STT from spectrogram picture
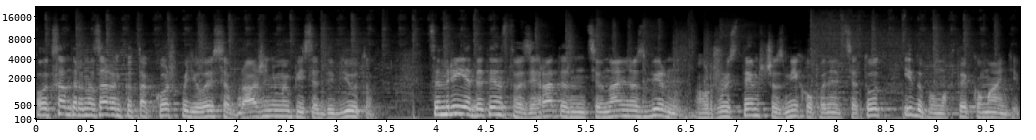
Олександр Назаренко також поділився враженнями після дебюту. Це мрія дитинства зіграти за національну збірну. Горжусь тим, що зміг опинитися тут і допомогти команді.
